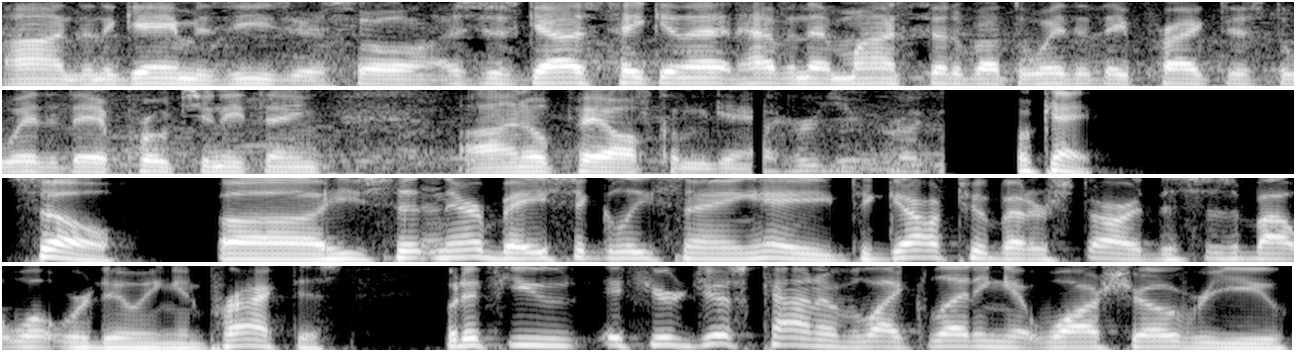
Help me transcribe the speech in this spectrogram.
uh, and then the game is easier. So it's just guys taking that, having that mindset about the way that they practice, the way that they approach anything, uh, and it'll pay off come the game. Okay. So uh, he's sitting there basically saying, "Hey, to get off to a better start, this is about what we're doing in practice." But if you if you're just kind of like letting it wash over you,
